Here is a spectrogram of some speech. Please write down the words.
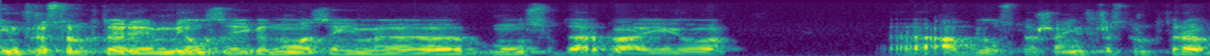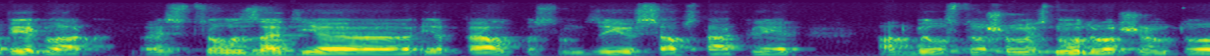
Infrastruktūra ir milzīga nozīme mūsu darbā, jo atbilstošā infrastruktūrā vieglāk resocializēt, ja, ja telpas un dzīves apstākļi ir atbilstoši, un mēs nodrošinām to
